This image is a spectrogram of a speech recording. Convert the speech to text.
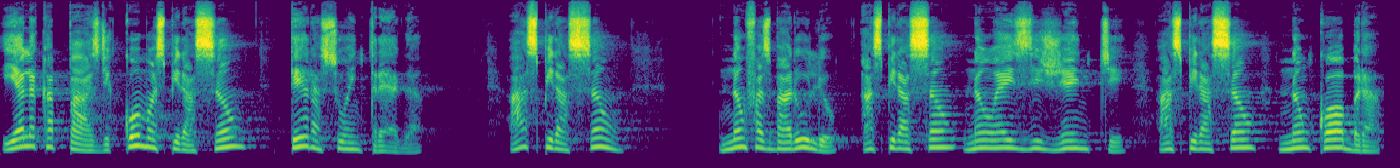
E ela é capaz de, como aspiração, ter a sua entrega. A aspiração não faz barulho, a aspiração não é exigente, a aspiração não cobra,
